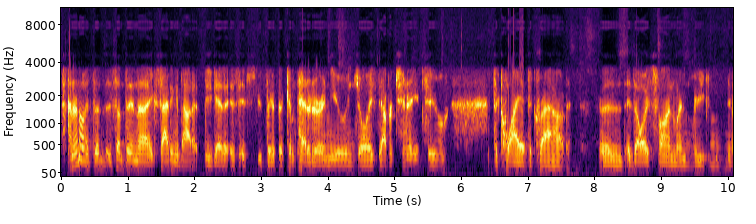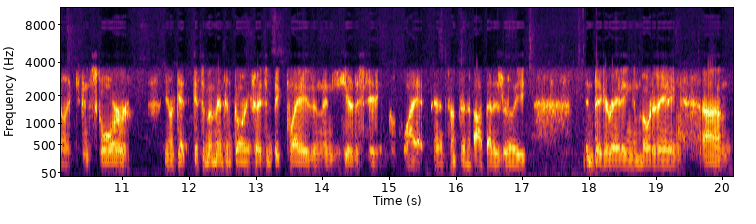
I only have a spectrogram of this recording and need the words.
I don't know. It's, a, it's something uh, exciting about it. You get it. It's, it's the, the competitor in you enjoys the opportunity to to quiet the crowd. It's always fun when, when you can you know you can score you know, get get some momentum going, create some big plays, and then you hear the stadium go quiet. And something about that is really invigorating and motivating. Um,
